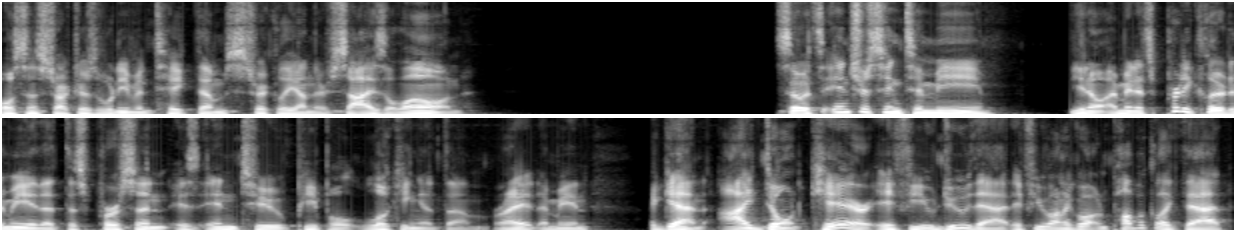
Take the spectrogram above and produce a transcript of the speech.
Most instructors wouldn't even take them strictly on their size alone. So it's interesting to me, you know, I mean, it's pretty clear to me that this person is into people looking at them, right? I mean, Again, I don't care if you do that. If you want to go out in public like that,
